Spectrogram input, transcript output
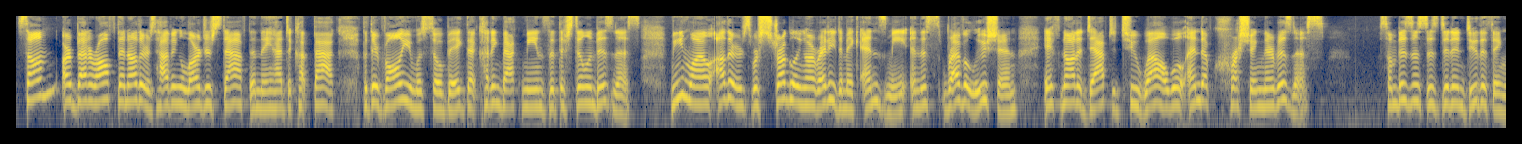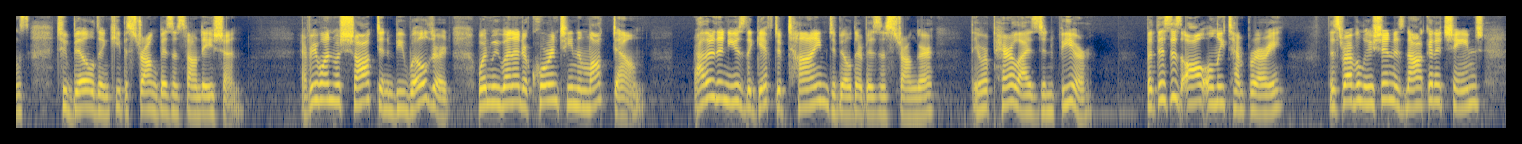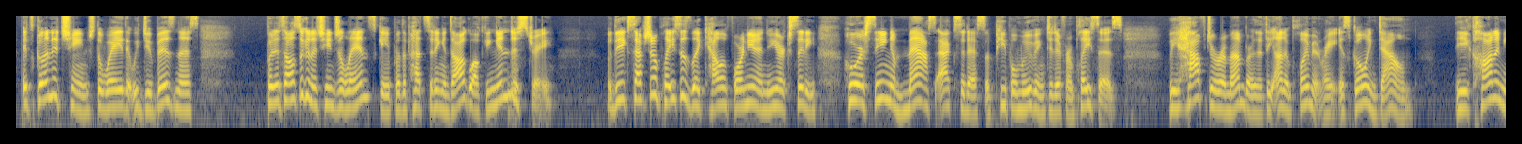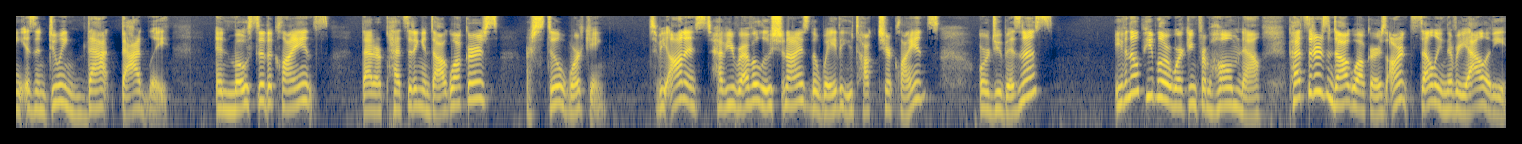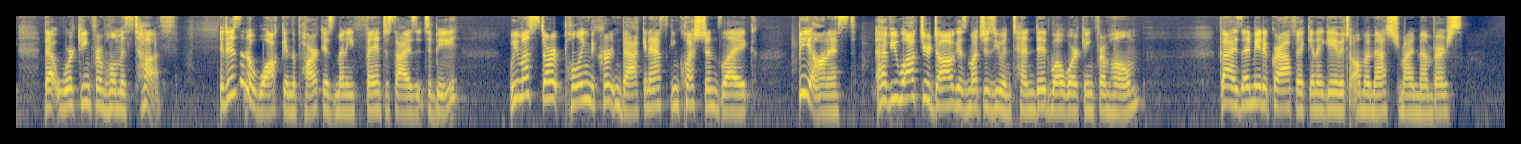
Some are better off than others, having a larger staff than they had to cut back, but their volume was so big that cutting back means that they're still in business. Meanwhile, others were struggling already to make ends meet, and this revolution, if not adapted too well, will end up crushing their business. Some businesses didn't do the things to build and keep a strong business foundation. Everyone was shocked and bewildered when we went under quarantine and lockdown. Rather than use the gift of time to build their business stronger, they were paralyzed in fear. But this is all only temporary. This revolution is not going to change. It's going to change the way that we do business, but it's also going to change the landscape of the pet sitting and dog walking industry. With the exception of places like California and New York City, who are seeing a mass exodus of people moving to different places, we have to remember that the unemployment rate is going down. The economy isn't doing that badly. And most of the clients that are pet sitting and dog walkers are still working. To be honest, have you revolutionized the way that you talk to your clients or do business? Even though people are working from home now, pet sitters and dog walkers aren't selling the reality that working from home is tough. It isn't a walk in the park as many fantasize it to be. We must start pulling the curtain back and asking questions like, be honest, have you walked your dog as much as you intended while working from home? Guys, I made a graphic and I gave it to all my mastermind members.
